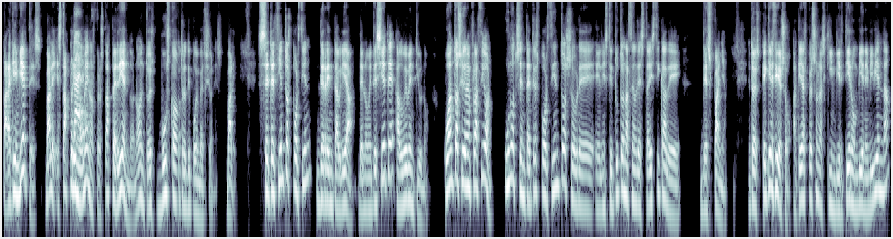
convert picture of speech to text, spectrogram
¿para qué inviertes? Vale, estás perdiendo menos, pero estás perdiendo, ¿no? Entonces busca otro tipo de inversiones. Vale, 700% de rentabilidad del 97 a 2021. ¿Cuánto ha sido la inflación? Un 83% sobre el Instituto Nacional de Estadística de, de España. Entonces, ¿qué quiere decir eso? Aquellas personas que invirtieron bien en vivienda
